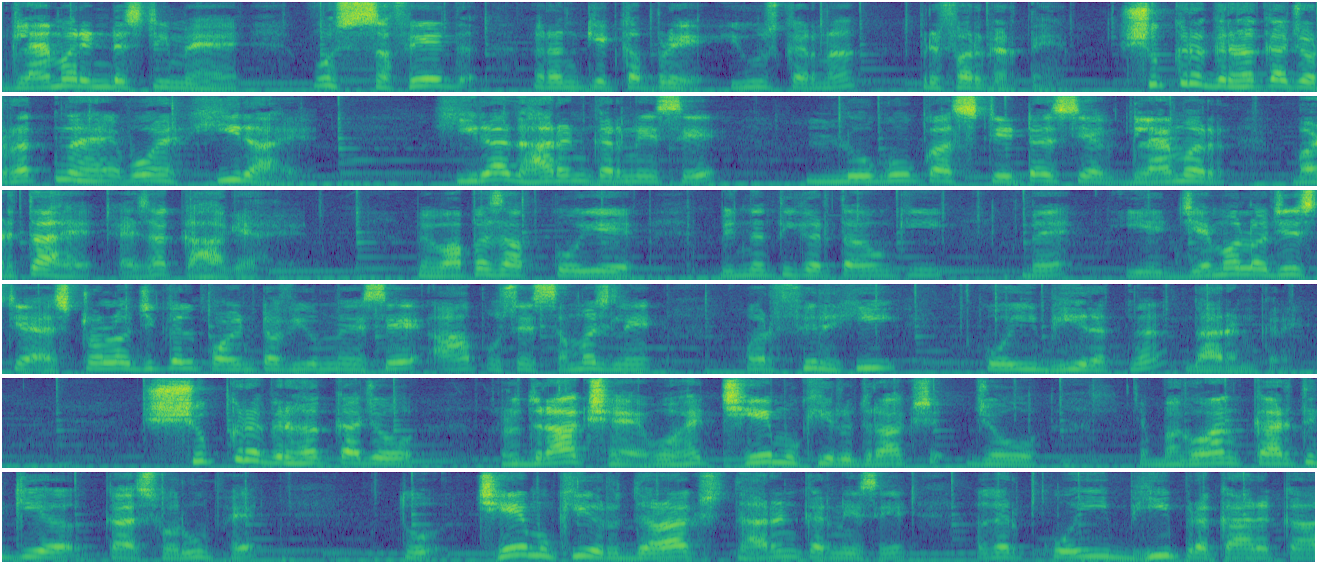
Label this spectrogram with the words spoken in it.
ग्लैमर इंडस्ट्री में है, वो सफ़ेद रंग के कपड़े यूज़ करना प्रेफर करते हैं। शुक्र ग्रह का जो रत्न है, वो है हीरा है। हीरा धारण करने से लोगों का स्टेटस या ग्लैमर बढ़ता है, ऐसा कहा गया है। मैं वापस आपको ये विनती करता हूँ कि मैं ये जेमोलॉजिस्ट या एस्ट्रोलॉजिकल पॉइंट ऑफ़ व्यू में से आप उसे समझ लें और फिर ही कोई भी रत्न धारण करें। शुक्र ग्रह का जो रुद्राक्ष है, वो है छह मुखी रुद्राक्ष, जो भगवान कार्तिकीय का स्वरूप है। तो छह मुखी रुद्राक्ष धारण करने से अगर कोई भी प्रकार का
